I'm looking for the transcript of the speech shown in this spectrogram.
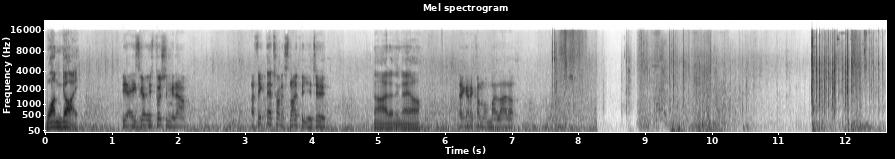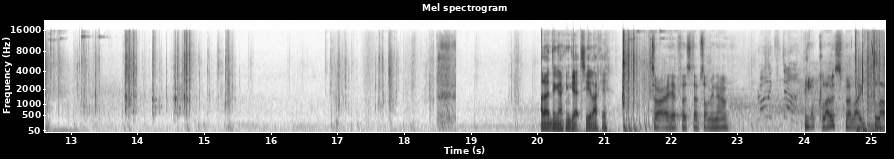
One guy. Yeah, he's got, he's pushing me now. I think they're trying to snipe at you too. No, I don't think they are. They're gonna come up my ladder. I don't think I can get to you, Lachy. Sorry, I hit footsteps on me now. Not close, but like low.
